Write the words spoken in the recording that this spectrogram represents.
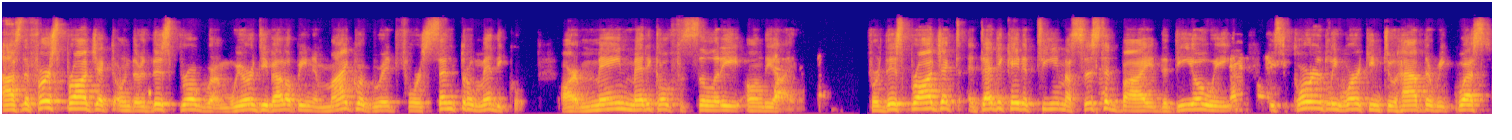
As the first project under this program, we are developing a microgrid for Centro Médico, our main medical facility on the island. For this project, a dedicated team assisted by the DOE is currently working to have the request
